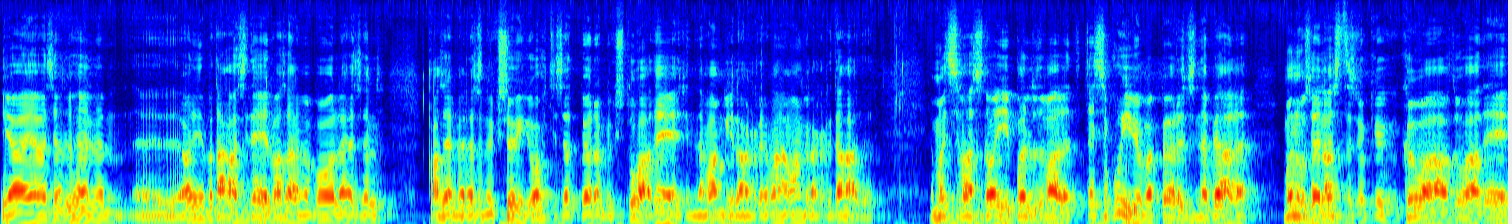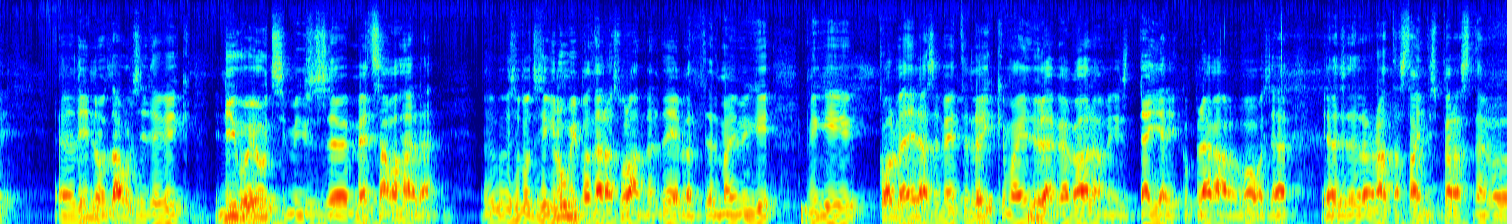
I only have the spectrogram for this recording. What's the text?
ja, ja seal ühel äh, olin juba tagasiteel Vasalemma poole ja seal Kaseperes on üks söögikoht ja sealt pöörab üks tuhatee sinna vangilaagri, vana vangilaagri taha ja mõtlesin, vaatasin, oi põldude vahel, et täitsa kuiv juba, pöörasin sinna peale. mõnus sai lasta, sihuke kõva tuhatee, linnud laulsid ja kõik. nii kui jõudsin mingisuguse metsa vahele, sa mõtled isegi lumi polnud ära sulanud veel tee pealt ja ma olin mingi, mingi kolme-neljasaja meetri lõike, ma olin üle pea kaela mingi täieliku plägaga koos ja, ja see ratast andis pärast nagu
